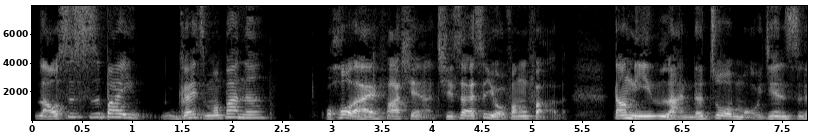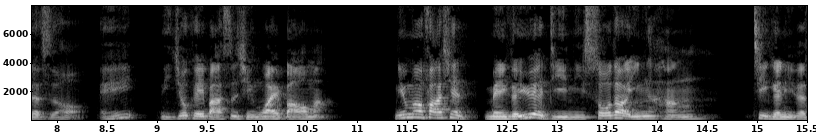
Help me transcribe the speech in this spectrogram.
老是失败该怎么办呢？我后来发现啊，其实还是有方法的。当你懒得做某一件事的时候，诶，你就可以把事情外包嘛。你有没有发现，每个月底你收到银行寄给你的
